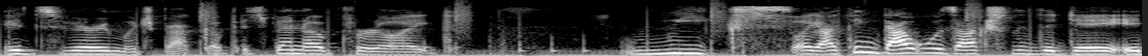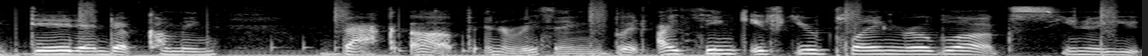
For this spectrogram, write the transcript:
It's very much back up. It's been up for like weeks. Like I think that was actually the day it did end up coming back up and everything. But I think if you're playing Roblox, you know, you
